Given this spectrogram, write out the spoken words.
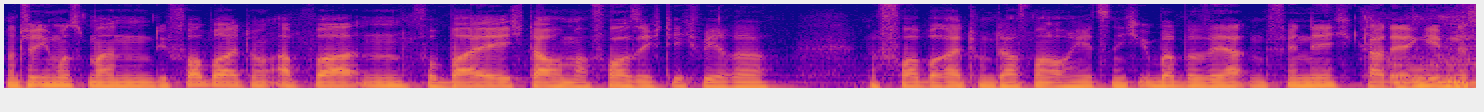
natürlich muss man die Vorbereitung abwarten, wobei ich da auch immer vorsichtig wäre. Eine Vorbereitung darf man auch jetzt nicht überbewerten, finde ich. Gerade Ergebnis,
